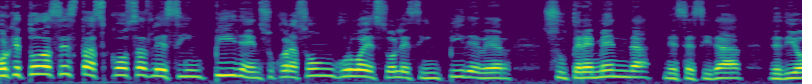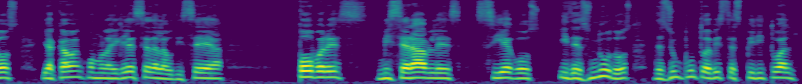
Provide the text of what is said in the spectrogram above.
Porque todas estas cosas les impiden, su corazón grueso les impide ver su tremenda necesidad de Dios y acaban como la iglesia de la Odisea, pobres, miserables, ciegos y desnudos desde un punto de vista espiritual.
